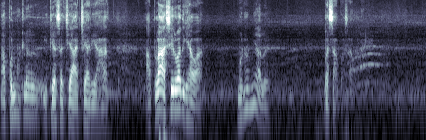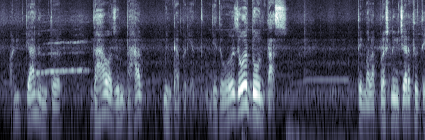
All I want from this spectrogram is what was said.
आपण म्हटलं इतिहासाचे आचार्य आहात. आपला आशीर्वाद घ्यावा. म्हणून मी आलोय. बसा बसा. आणि त्यानंतर दहा वाजून दहा मिनटापर्यंत म्हणजे जवळजवळ दोन तास ते मला प्रश्न विचारत होते.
